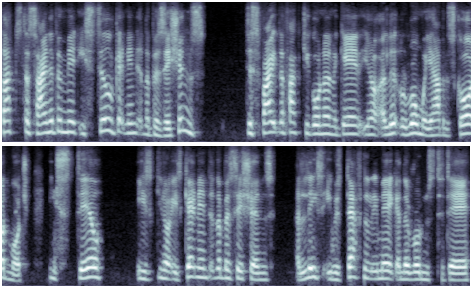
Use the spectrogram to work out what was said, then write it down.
that's the sign of him, mate. He's still getting into the positions, despite the fact you're going on a game, you know, a little run where you haven't scored much. He's still, he's you know, he's getting into the positions. At least he was definitely making the runs today,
